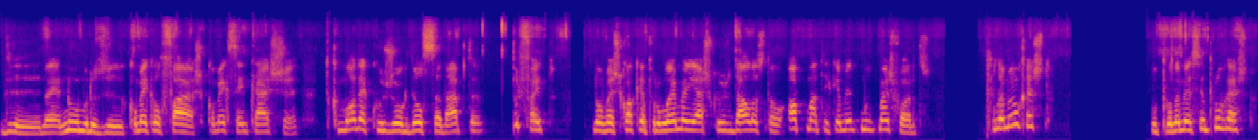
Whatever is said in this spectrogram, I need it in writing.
de é, números, de como é que ele faz, como é que se encaixa, de que modo é que o jogo dele se adapta, perfeito. Não vejo qualquer problema e acho que os Dallas estão automaticamente muito mais fortes. O problema é o resto. O problema é sempre o resto.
